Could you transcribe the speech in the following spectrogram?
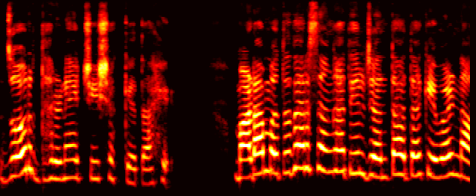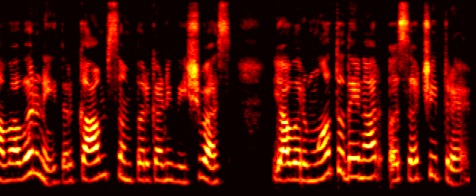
जोर धरण्याची शक्यता आहे. माडा मतदारसंघातील जनता आता केवळ नावावर नाही तर काम संपर्क आणि विश्वास यावर मत देणार असं चित्र आहे.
